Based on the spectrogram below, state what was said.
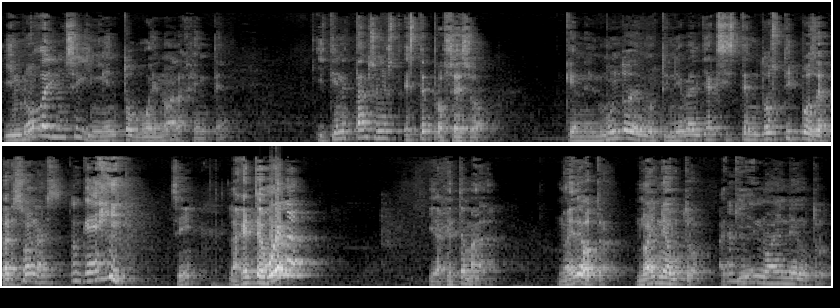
y no doy un seguimiento bueno a la gente, y tiene tantos años este proceso, que en el mundo del multinivel ya existen dos tipos de personas. Ok. ¿Sí? La gente buena y la gente mala. No hay de otra. No hay neutro. Aquí no hay neutro.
